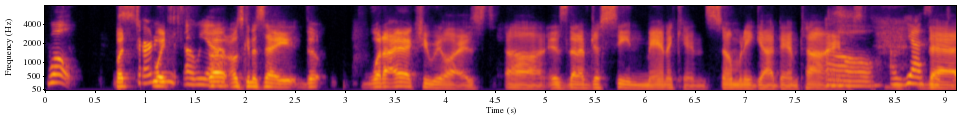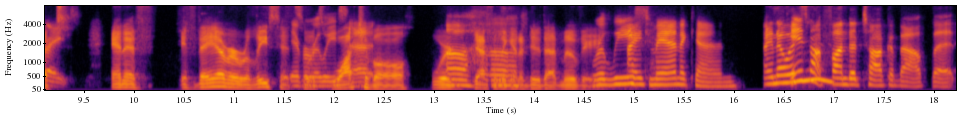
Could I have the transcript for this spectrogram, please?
Well, But starting. wait, oh Uh, yeah. I was gonna say the what I actually realized uh, is that I've just seen mannequins so many goddamn times, oh. Oh yes, that that's right. and if if they ever release it, They so ever it's release it. watchable, we're Ugh. definitely Ugh. gonna do that movie. Release I- mannequin. I know it's not fun to talk about, but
